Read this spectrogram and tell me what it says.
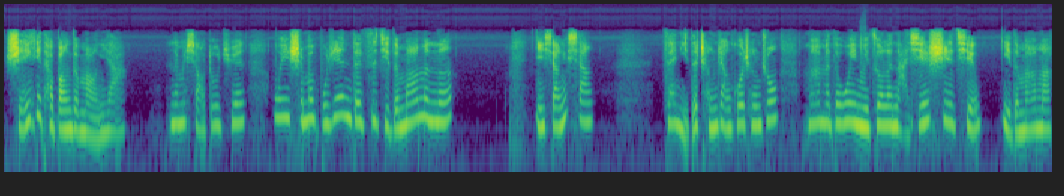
谁给她帮的忙呀？那么小杜鹃为什么不认得自己的妈妈呢？你想想，在你的成长过程中，妈妈都为你做了哪些事情？你的妈妈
